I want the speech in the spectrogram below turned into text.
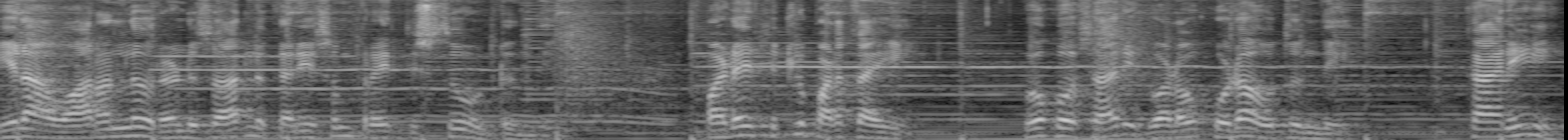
ఇలా వారంలో రెండుసార్లు కనీసం ప్రయత్నిస్తూ ఉంటుంది. పడే తిట్లు పడతాయి. ఒక్కోసారి గొడవ కూడా అవుతుంది. కానీ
